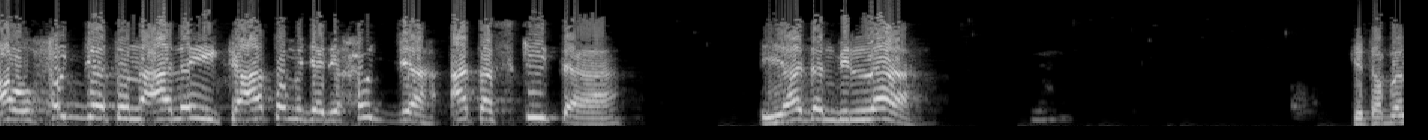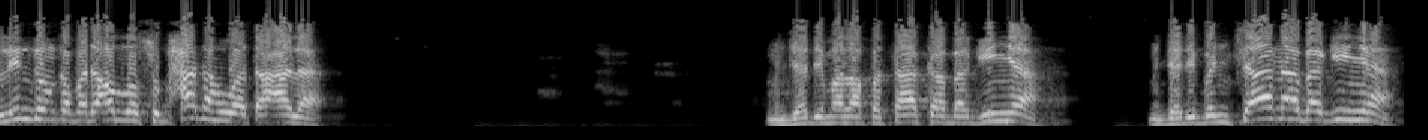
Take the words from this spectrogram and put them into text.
Au hujjatun alaika atau menjadi hujjah atas kita. Ya dan billah. Kita berlindung kepada Allah subhanahu wa ta'ala menjadi malapetaka baginya, menjadi bencana baginya.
